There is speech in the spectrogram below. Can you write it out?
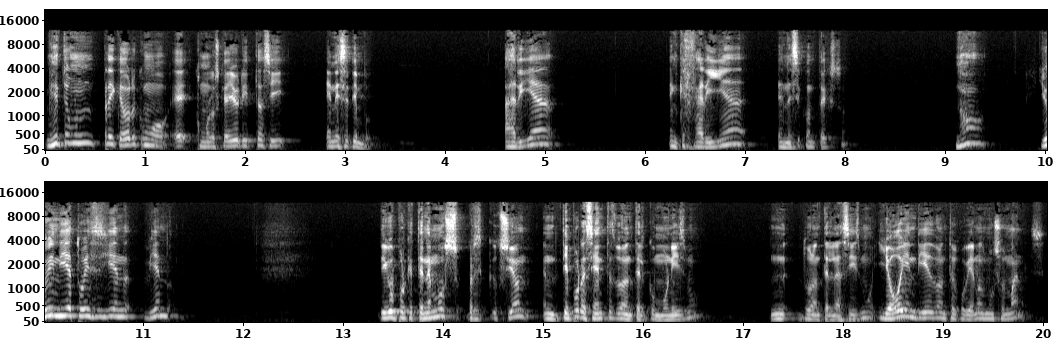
Imagínate un predicador como, eh, como los que hay ahorita, así, en ese tiempo. ¿Haría, encajaría en ese contexto? No. Y hoy en día todavía se siguen viendo. Digo, porque tenemos persecución en tiempos recientes durante el comunismo, durante el nazismo y hoy en día durante gobiernos musulmanes.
